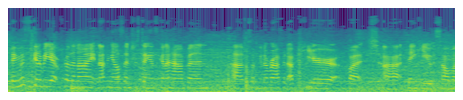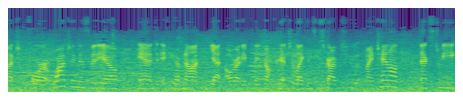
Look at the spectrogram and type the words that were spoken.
I think this is gonna be it for the night. Nothing else interesting is gonna happen. Um, so I'm gonna wrap it up here. But uh, thank you so much for watching this video. And if you have not yet already, please don't forget to like and subscribe to my channel. Next week,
